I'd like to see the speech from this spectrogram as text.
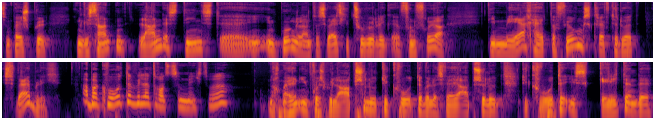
Zum Beispiel im gesamten Landesdienst äh, im Burgenland, das weiß ich zufällig äh, von früher, die Mehrheit der Führungskräfte dort ist weiblich. Aber Quote will er trotzdem nicht, oder? Nach meinen Infos will er absolut die Quote, weil es wäre ja absolut, die Quote ist geltende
